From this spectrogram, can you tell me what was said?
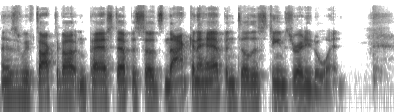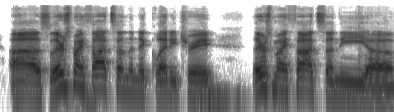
as we've talked about in past episodes, not going to happen until this team's ready to win. Uh, so there's my thoughts on the Nick Leddy trade. There's my thoughts on the uh,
